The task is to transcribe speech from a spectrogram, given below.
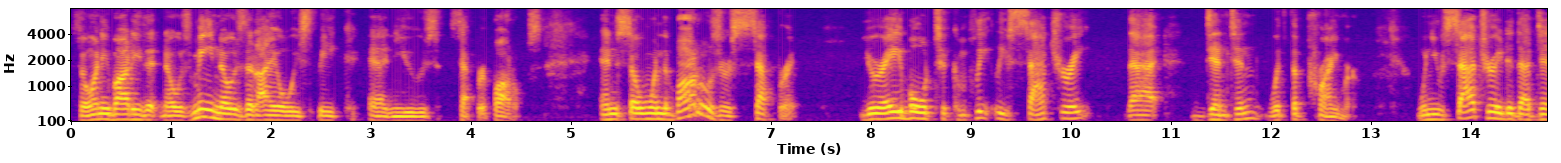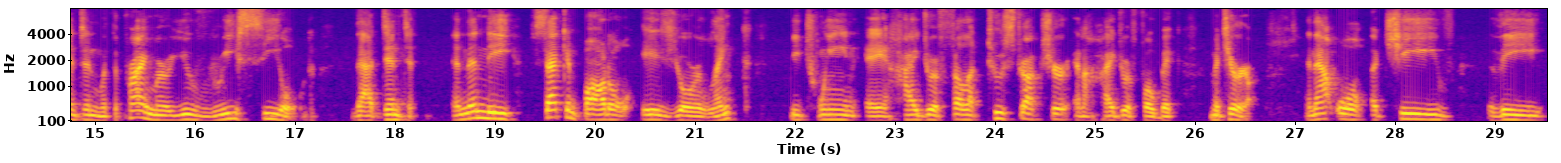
So, anybody that knows me knows that I always speak and use separate bottles. And so, when the bottles are separate, you're able to completely saturate that dentin with the primer. When you've saturated that dentin with the primer, you've resealed that dentin. And then the second bottle is your link between a hydrophilic two structure and a hydrophobic material. And that will achieve the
